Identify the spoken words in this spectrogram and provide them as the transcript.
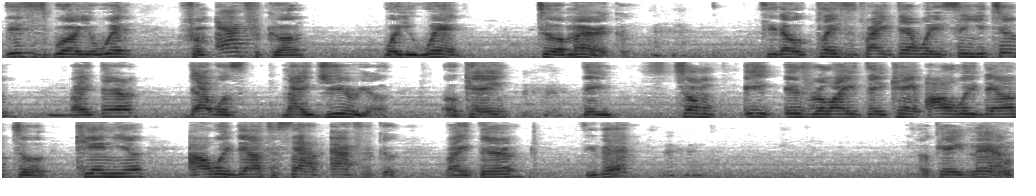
This is where you went from Africa, where you went to America. Mm-hmm. See those places right there where they send you to? Mm-hmm. Right there? That was Nigeria. Okay? Mm-hmm. They some Israelites they came all the way down to Kenya, all the way down to South Africa. Right there. See that? Okay, now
